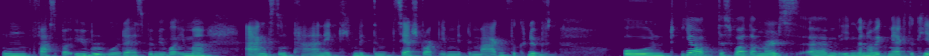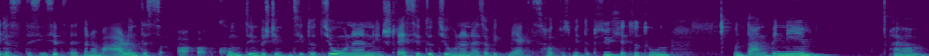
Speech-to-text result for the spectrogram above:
unfassbar übel wurde. Also bei mir war immer Angst und Panik mit dem, sehr stark eben mit dem Magen verknüpft. Und ja, das war damals, ähm, irgendwann habe ich gemerkt, okay, das, das ist jetzt nicht mehr normal und das äh, kommt in bestimmten Situationen, in Stresssituationen. Also habe ich gemerkt, das hat was mit der Psyche zu tun. Und dann bin ich ähm,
